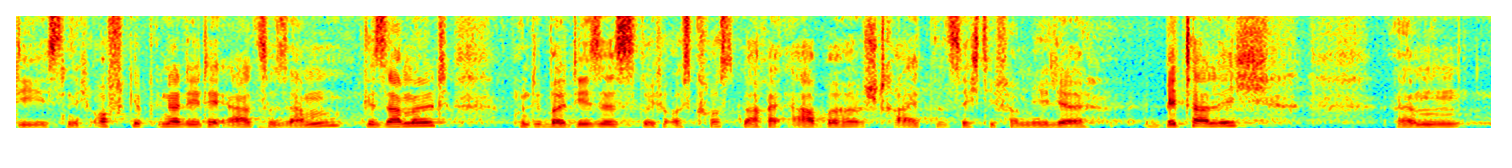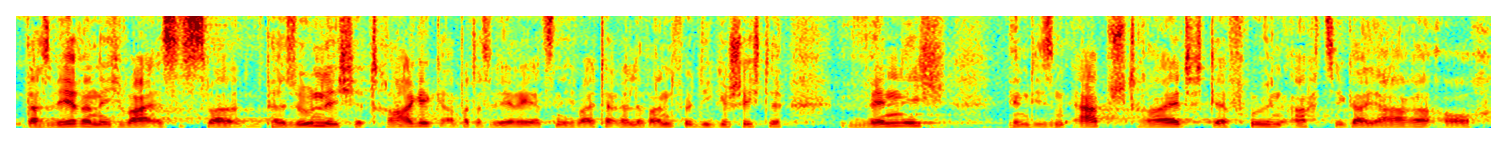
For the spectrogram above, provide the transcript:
die es nicht oft gibt in der DDR, zusammengesammelt. Und über dieses durchaus kostbare Erbe streitet sich die Familie bitterlich. Ähm, das wäre nicht wahr, es ist zwar persönliche Tragik, aber das wäre jetzt nicht weiter relevant für die Geschichte, wenn nicht in diesem Erbstreit der frühen 80er Jahre auch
